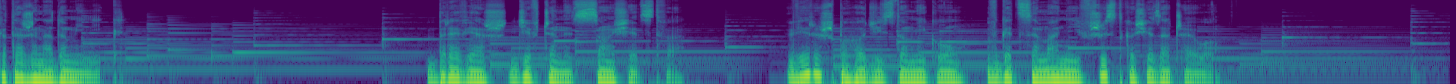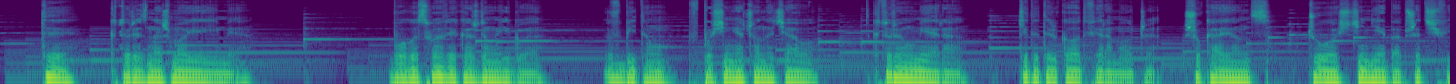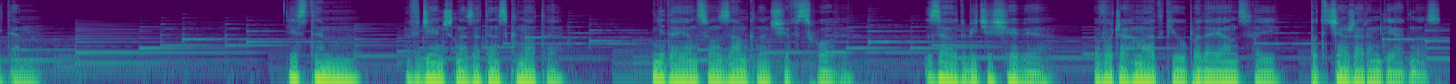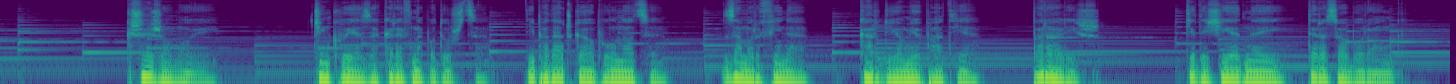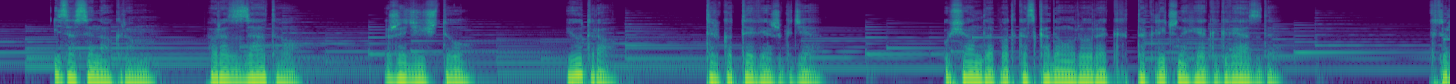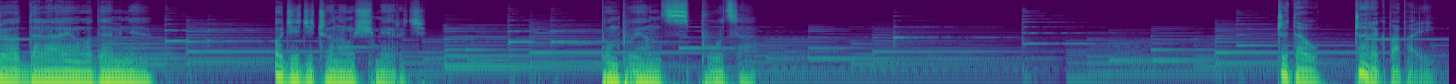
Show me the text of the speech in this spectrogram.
Katarzyna Dominik. Brewiarz dziewczyny z sąsiedztwa. Wiersz pochodzi z tomiku W Getsemani wszystko się zaczęło. Ty, który znasz moje imię Błogosławię każdą igłę Wbitą w posiniaczone ciało Które umiera, kiedy tylko otwieram oczy Szukając czułości nieba przed świtem Jestem wdzięczna za tęsknotę, nie dającą zamknąć się w słowie, za odbicie siebie w oczach matki upadającej pod ciężarem diagnoz. Krzyżu mój, dziękuję za krew na poduszce i padaczkę o północy, za morfinę, kardiomiopatię, paraliż, kiedyś jednej, teraz obu rąk, i za synokrom oraz za to, że dziś tu, jutro, tylko ty wiesz gdzie. Usiądę pod kaskadą rurek tak licznych jak gwiazdy, które oddalają ode mnie odziedziczoną śmierć, pompując z płuca. Czytał Czarek Papaj.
